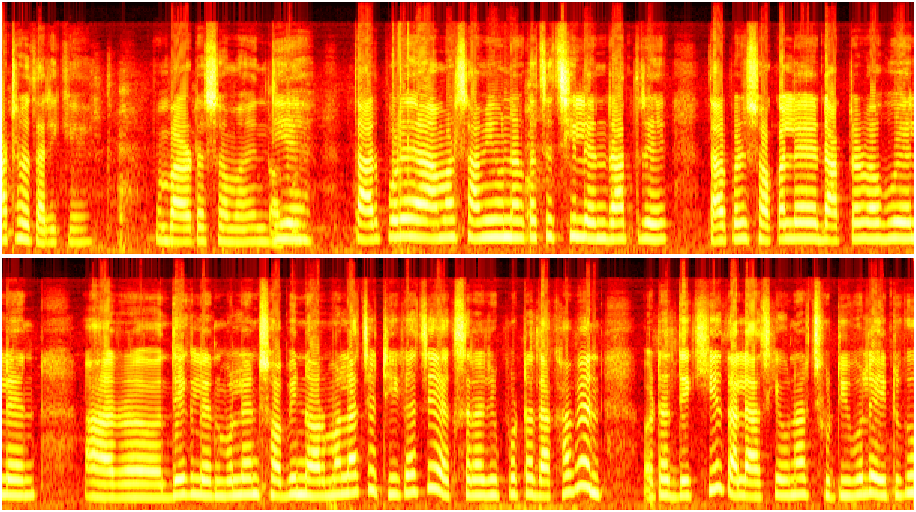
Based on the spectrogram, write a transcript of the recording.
আঠারো তারিখে বারোটার সময়। দিয়ে তারপরে আমার স্বামী ওনার কাছে ছিলেন রাত্রে। তারপরে সকালে ডাক্তারবাবু এলেন আর দেখলেন, বললেন, সবই নর্মাল আছে, ঠিক আছে এক্সরে রিপোর্টটা দেখাবেন, ওটা দেখিয়ে তাহলে আজকে ওনার ছুটি বলে এইটুকু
